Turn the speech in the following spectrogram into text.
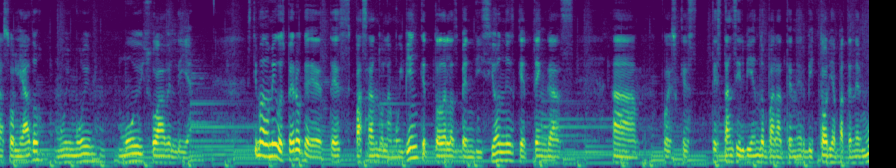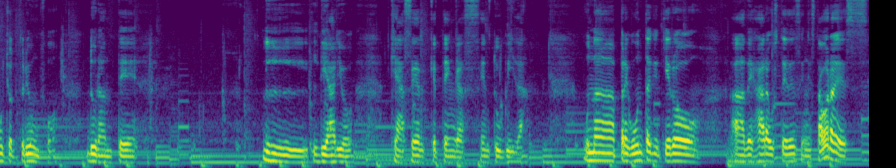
asoleado muy muy muy suave el día. Estimado amigo espero que estés pasándola muy bien que todas las bendiciones que tengas uh, pues que te están sirviendo para tener victoria para tener mucho triunfo durante diario que hacer que tengas en tu vida. Una pregunta que quiero ah, dejar a ustedes en esta hora es,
